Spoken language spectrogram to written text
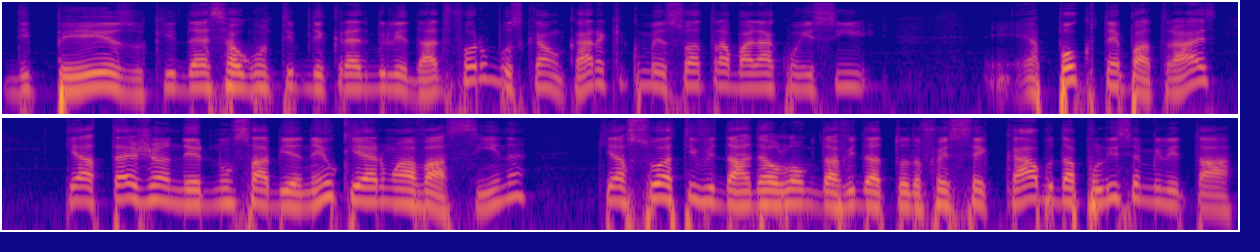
de peso, que desse algum tipo de credibilidade. Foram buscar um cara que começou a trabalhar com isso em, há pouco tempo atrás, que até janeiro não sabia nem o que era uma vacina, que a sua atividade ao longo da vida toda foi ser cabo da Polícia Militar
